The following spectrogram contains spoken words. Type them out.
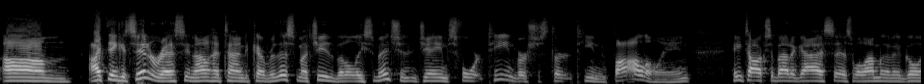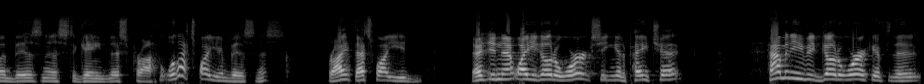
Um, I think it's interesting. I don't have time to cover this much either, but at least mention James 14, verses 13 and following. He talks about a guy says, Well, I'm going to go in business to gain this profit. Well, that's why you're in business, right? That's why you, isn't that why you go to work so you can get a paycheck? How many of you go to work if the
